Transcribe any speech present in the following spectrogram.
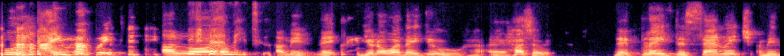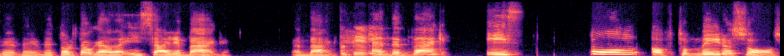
put I'm hungry. a lot Yeah, of me too. I mean, they, you know what they do, uh, Hasabe? They place the sandwich, I mean, the, the, the torta ahogada inside a bag, a bag, Okay. and the bag is full of tomato sauce.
